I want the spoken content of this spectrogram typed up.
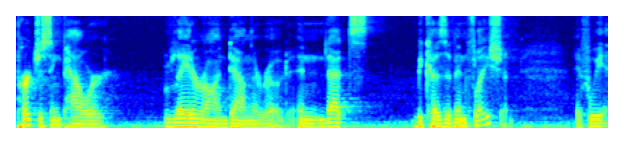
purchasing power later on down the road, and that's because of inflation. If we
